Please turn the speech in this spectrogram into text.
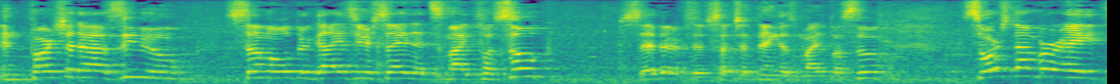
in Parshat Azinu. Some older guys here say that's my pasuk. Seder, if there's such a thing as my pasuk. Source number eight.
